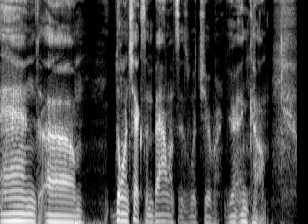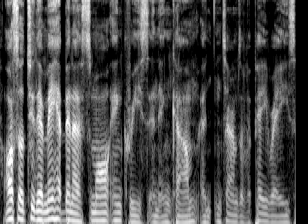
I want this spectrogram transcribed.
and um, doing checks and balances with your your income. Also, too, there may have been a small increase in income in, in, terms of a pay raise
